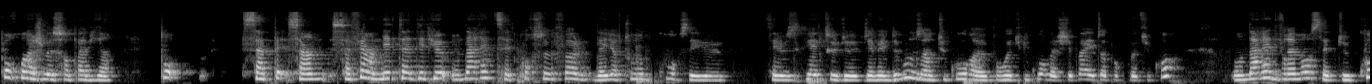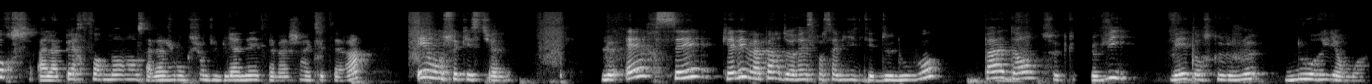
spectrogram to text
pourquoi je me sens pas bien. Ça fait un état des lieux. On arrête cette course folle. D'ailleurs, tout le monde court. C'est le, c'est le sketch de Jamel Debbouze. Hein. Tu cours, euh, pourquoi tu cours? Bah, Je sais pas, et toi, pourquoi tu cours? On arrête vraiment cette course à la performance, à l'injonction du bien-être et machin, etc. Et on se questionne. Le R, c'est quelle est ma part de responsabilité? De nouveau, pas dans ce que je vis, mais dans ce que je nourris en moi.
